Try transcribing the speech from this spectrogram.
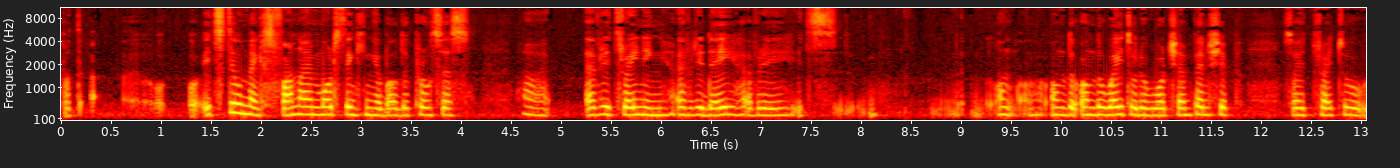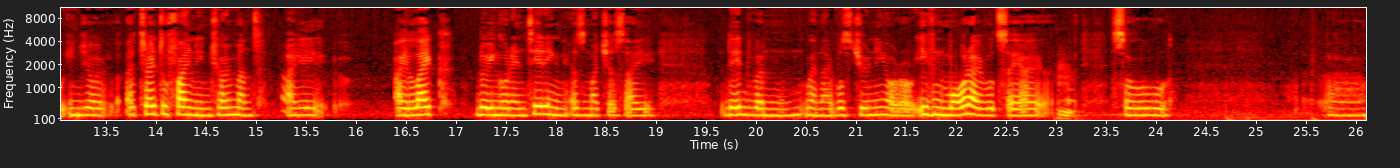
but uh, it still makes fun. I'm more thinking about the process. Uh, every training, every day, every it's on on the on the way to the world championship. So I try to enjoy. I try to find enjoyment. I I like doing orienteering as much as I did when when I was junior, or even more. I would say. I so. Uh,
